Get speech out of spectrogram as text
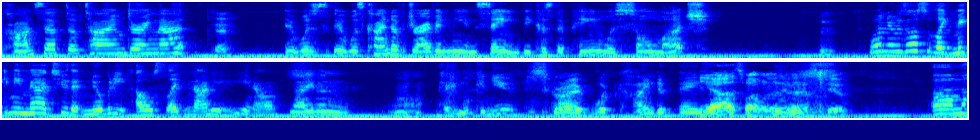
concept of time during that. Okay. It was it was kind of driving me insane because the pain was so much. Hmm. Well, and it was also like making me mad too that nobody else, like, not e- you know, Not even I know. Well, Can you describe what kind of pain? Yeah, that's what I was going to ask too. Um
